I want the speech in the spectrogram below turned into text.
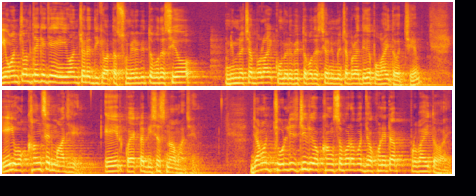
এই অঞ্চল থেকে যে এই অঞ্চলের দিকে, অর্থাৎ সমীরবৃত্ত প্রদেশীয় নিম্নচাপ বলয়, কমেরবৃত্ত প্রদেশীয় নিম্নচাপ বলয়ের দিকে প্রবাহিত হচ্ছে, এই অক্ষাংশের মাঝে এর কয়েকটা বিশেষ নাম আছে। যেমন চল্লিশ ডিগ্রি অক্ষাংশ বরাবর যখন এটা প্রবাহিত হয়,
